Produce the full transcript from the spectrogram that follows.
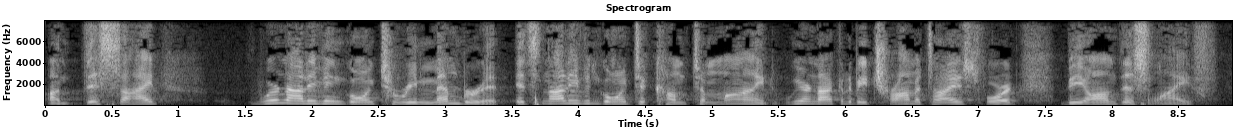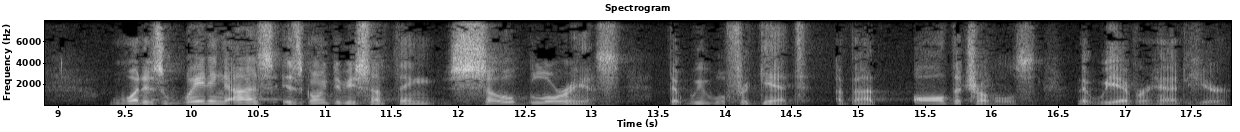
on this side we're not even going to remember it. It's not even going to come to mind. We are not going to be traumatized for it beyond this life. What is waiting us is going to be something so glorious that we will forget about all the troubles that we ever had here.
